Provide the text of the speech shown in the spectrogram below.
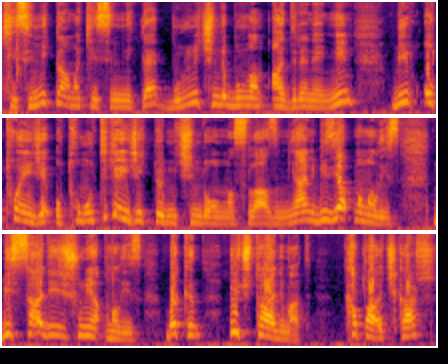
kesinlikle ama kesinlikle bunun içinde bulunan adrenalinin bir oto enjek, otomatik enjektörün içinde olması lazım. Yani biz yapmamalıyız. Biz sadece şunu yapmalıyız. Bakın 3 talimat. Kapağı çıkar,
